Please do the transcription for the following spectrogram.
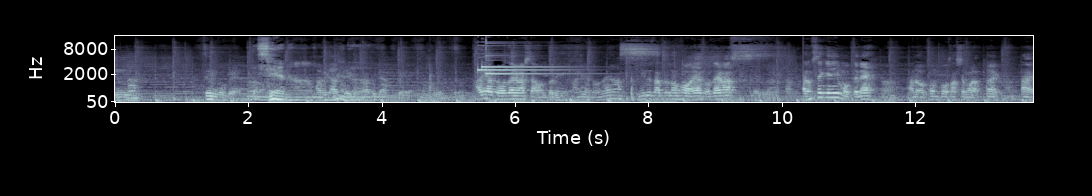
うん。な全国へ。うん。せやな。旅立って。いく旅立って、ありがとうございました本当に。ありがとうございます。入札の方ありがとうございまありがとうすございましあの責任持ってねうあの梱包させてもらってたはい。はい。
